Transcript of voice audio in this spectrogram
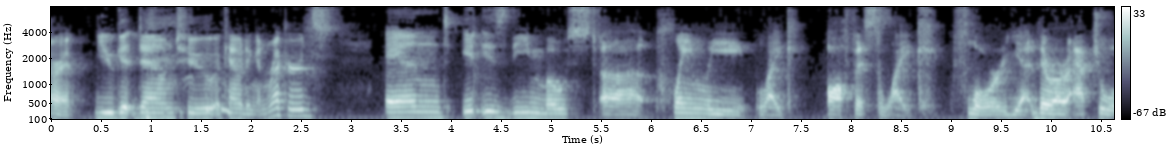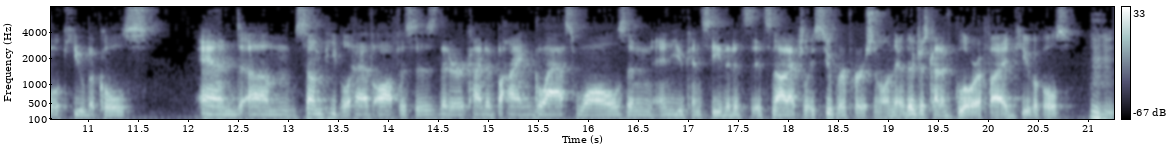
All right, you get down to accounting and records, and it is the most uh, plainly like office-like floor yet. There are actual cubicles, and um, some people have offices that are kind of behind glass walls, and, and you can see that it's it's not actually super personal in there. They're just kind of glorified cubicles. hmm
